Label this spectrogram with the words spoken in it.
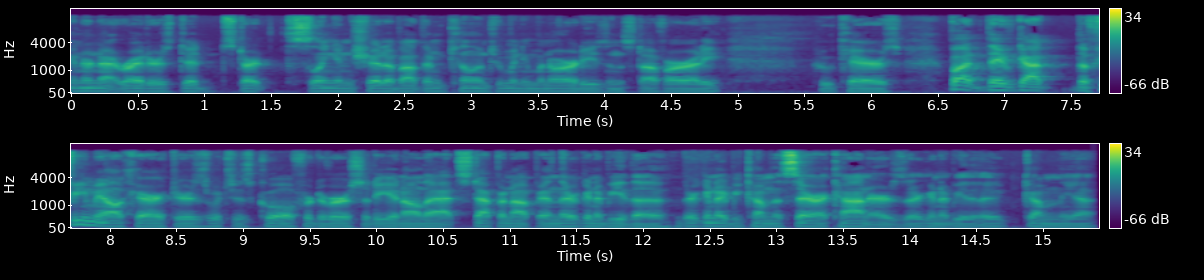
internet writers did start slinging shit about them killing too many minorities and stuff already. Who cares? But they've got the female characters, which is cool for diversity and all that, stepping up, and they're going to be the they're going to become the Sarah Connors. They're going to be the become the uh,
